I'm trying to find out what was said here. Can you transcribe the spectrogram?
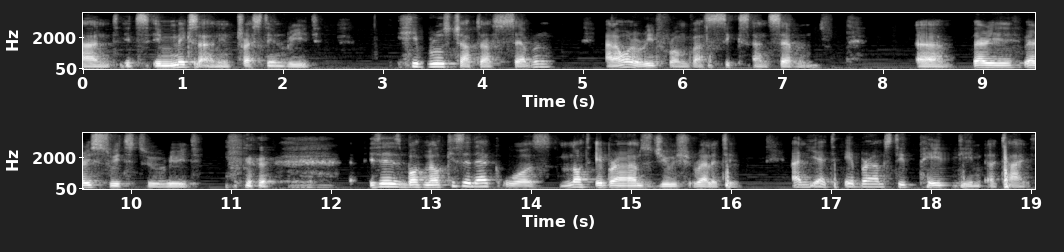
and it's it makes an interesting read. Hebrews chapter 7, and I want to read from verse 6 and 7. Uh, very, very sweet to read. it says, But Melchizedek was not Abraham's Jewish relative, and yet Abraham still paid him a tithe.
